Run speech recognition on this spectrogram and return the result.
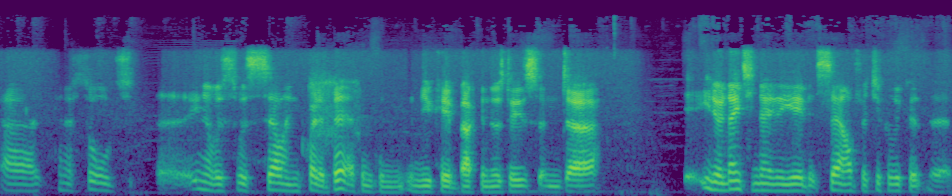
uh, kind of sold, uh, you know, was was selling quite a bit. I think in, in the UK back in those days, and uh, you know, 1998 itself. I took a look at the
